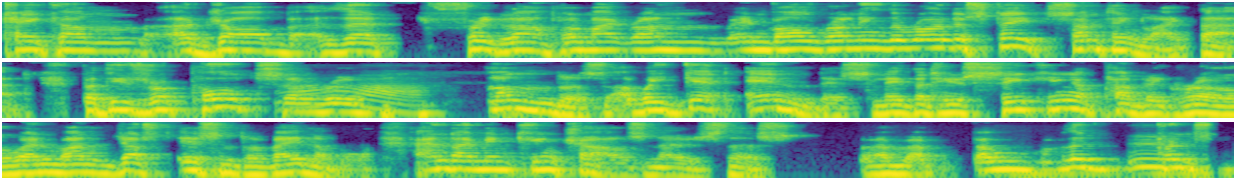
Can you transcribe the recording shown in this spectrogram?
take on a job that, for example, might run involve running the royal estate, something like that. But these reports are. Ah. Unders. We get endlessly that he's seeking a public role when one just isn't available. And I mean, King Charles knows this. Um, uh, um, the mm. Prince of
